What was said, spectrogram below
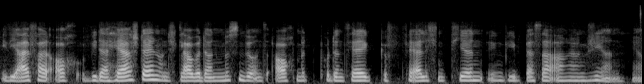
Idealfall auch wiederherstellen. Und ich glaube, dann müssen wir uns auch mit potenziell gefährlichen Tieren irgendwie besser arrangieren. Ja.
